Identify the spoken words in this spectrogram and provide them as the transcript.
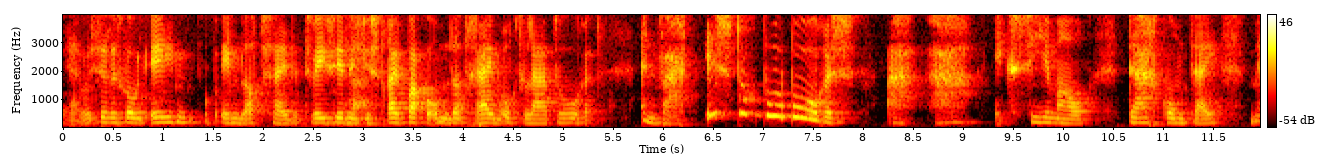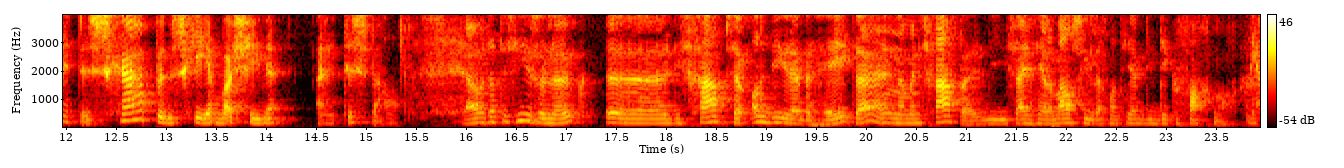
eh, ja, we zullen gewoon één, op één bladzijde twee zinnetjes eruit pakken om dat rijm ook te laten horen. En waar is toch Boer Boris? Aha, ik zie hem al. Daar komt hij met de schapenscheermachine uit de stal. Ja, want dat is hier zo leuk. Eh, die schapen, alle dieren hebben heet, hè? En, eh, maar die schapen die zijn helemaal zielig, want die hebben die dikke vacht nog. Ja.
